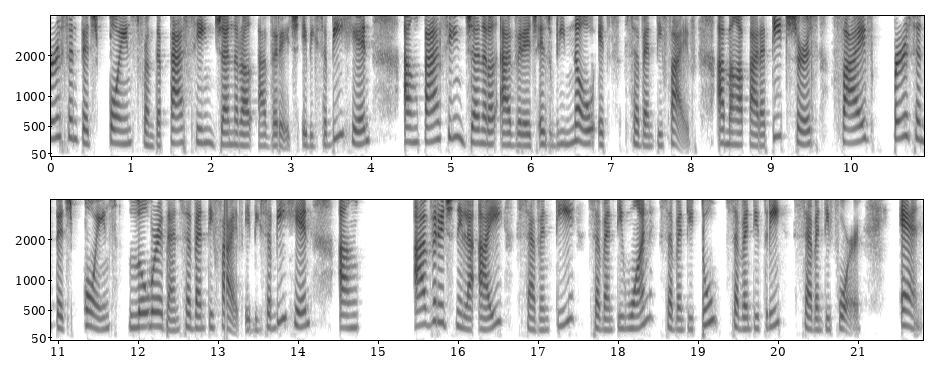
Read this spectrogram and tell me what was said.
percentage points from the passing general average. Ibig sabihin, ang passing general average is we know it's 75. Ang mga para-teachers, 5 percentage points lower than 75. Ibig sabihin, ang average nila ay 70, 71, 72, 73, 74. And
